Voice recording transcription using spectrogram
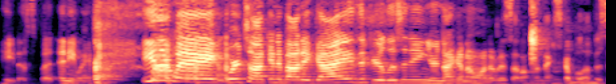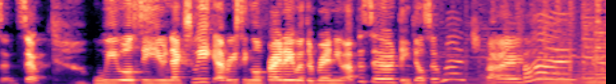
hate us but anyway. Either way we're talking about it guys. If you're listening you're not gonna want to miss out on the next couple mm-hmm. episodes. So we will see you next week every single friday with a brand new episode. Thank you all so much. Bye. Bye.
